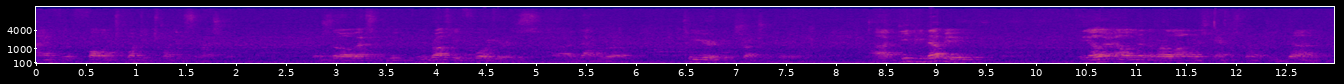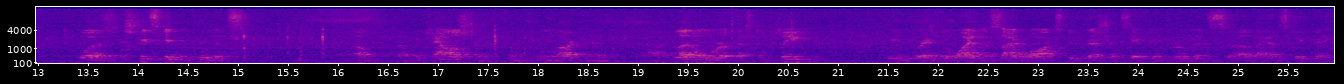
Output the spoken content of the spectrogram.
time for the fall 2020 semester. So that's roughly four years uh, down the road, two-year construction period. Uh, DPW, the other element of our long-range campus plan to be done, was the streetscape improvements of of McAllister from between Larkin and Leavenworth, that's complete. We were able to widen the sidewalks, do pedestrian safety improvements, uh, landscaping.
